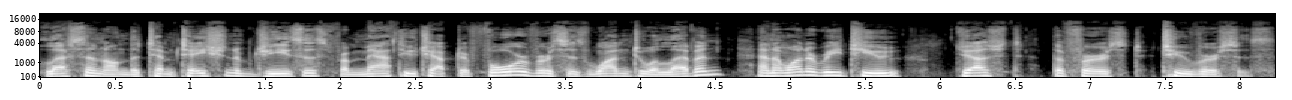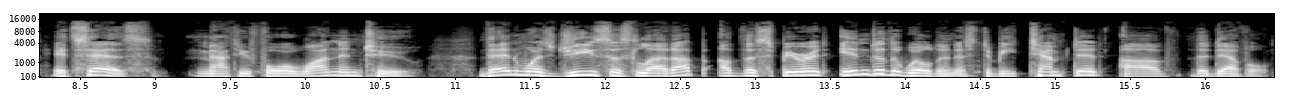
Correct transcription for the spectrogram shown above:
lesson on the temptation of Jesus from Matthew chapter 4, verses 1 to 11, and I want to read to you just the first two verses. It says, Matthew 4, 1 and 2. Then was Jesus led up of the Spirit into the wilderness to be tempted of the devil.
